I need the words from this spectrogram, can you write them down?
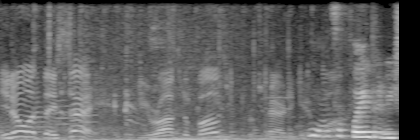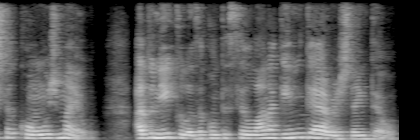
You know what they say. You rock the boat, E essa foi a entrevista com o Ismael. A do Nicholas aconteceu lá na Game Garage da Intel.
